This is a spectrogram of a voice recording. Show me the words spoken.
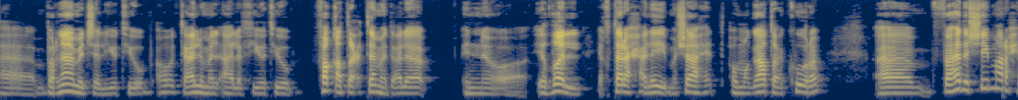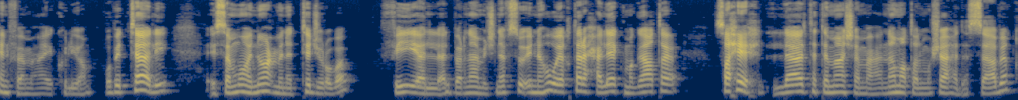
آه، برنامج اليوتيوب أو تعلم الآلة في يوتيوب فقط أعتمد على إنه يظل يقترح علي مشاهد أو مقاطع كورة فهذا الشيء ما راح ينفع معي كل يوم. وبالتالي يسموها نوع من التجربة في البرنامج نفسه إنه هو يقترح عليك مقاطع صحيح لا تتماشى مع نمط المشاهد السابق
